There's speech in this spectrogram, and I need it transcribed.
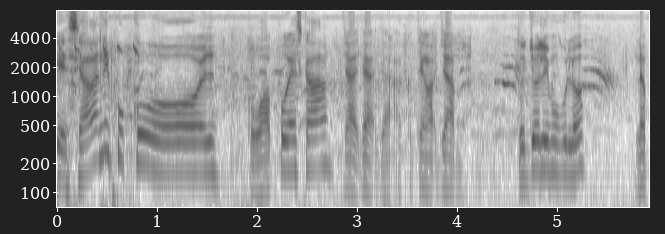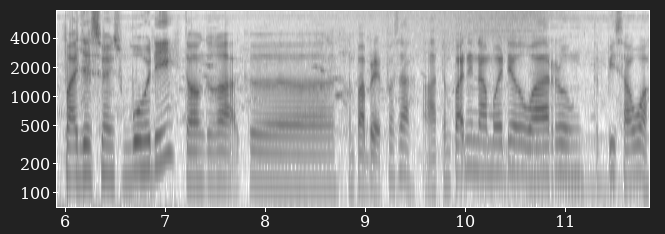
Okay sekarang ni pukul Pukul apa kan sekarang? Sekejap, sekejap, sekejap Aku tengok jam. 7.50 Lepas je sembahyang subuh ni Kita gerak ke Tempat breakfast lah. Ha, Tempat ni nama dia Warung Tepi Sawah.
